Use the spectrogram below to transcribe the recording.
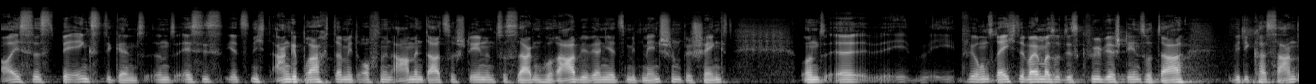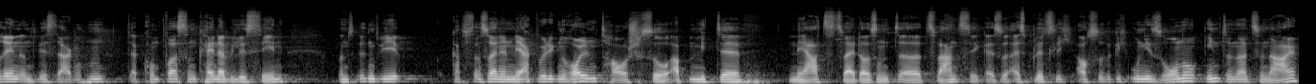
äußerst beängstigend. Und es ist jetzt nicht angebracht, da mit offenen Armen dazustehen und zu sagen, hurra, wir werden jetzt mit Menschen beschenkt. Und äh, für uns Rechte war immer so das Gefühl, wir stehen so da wie die Kassandrin und wir sagen, hm, da kommt was und keiner will es sehen. Und irgendwie gab es dann so einen merkwürdigen Rollentausch, so ab Mitte März 2020, also als plötzlich auch so wirklich unisono international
